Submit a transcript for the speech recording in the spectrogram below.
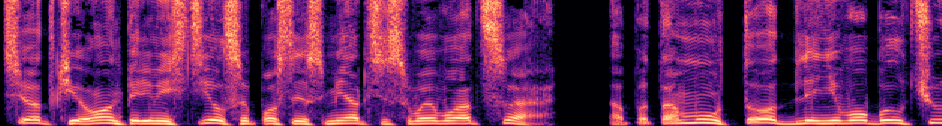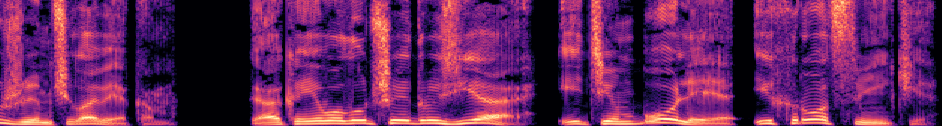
Все-таки он переместился после смерти своего отца, а потому тот для него был чужим человеком. Как и его лучшие друзья, и тем более их родственники.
